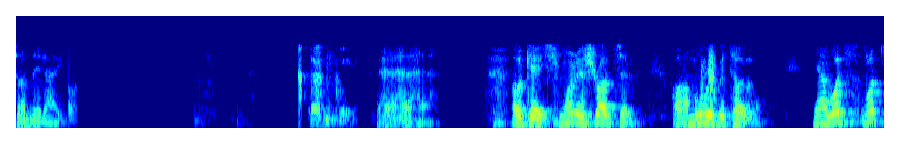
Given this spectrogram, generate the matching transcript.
Sunday night. Okay, Shmona Shrotzim, Ha'amur B'Toil. Now, what's, what's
